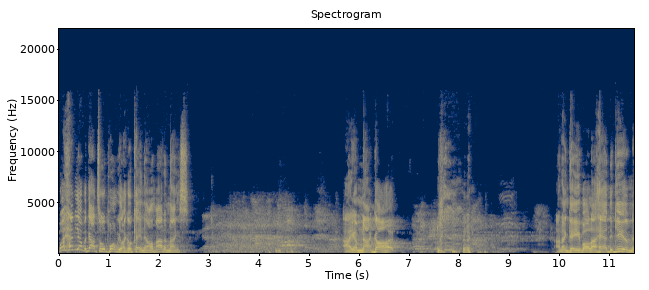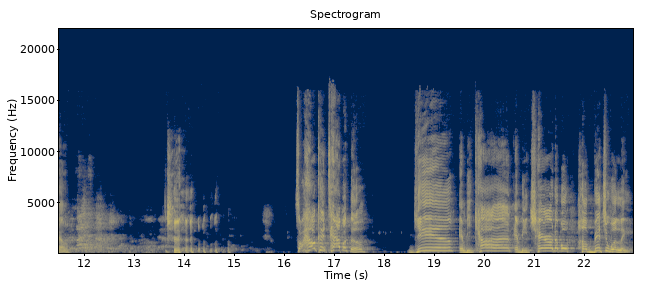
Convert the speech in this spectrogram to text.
But have you ever got to a point where you're like, okay, now I'm out of nice? I am not God. I done gave all I had to give now. so, how could Tabitha give and be kind and be charitable habitually?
